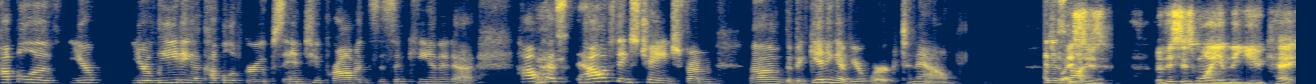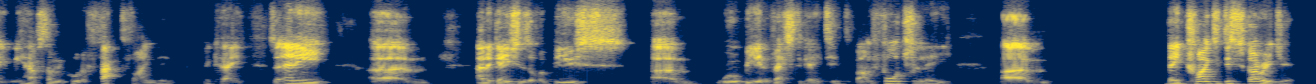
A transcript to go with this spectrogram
couple of, you're you're leading a couple of groups in two provinces in Canada. How has how have things changed from uh, the beginning of your work to now? And it's well, not, this is, but this is why in the UK we have something called a fact finding. Okay, so any um, allegations of abuse um, will be investigated, but unfortunately, um, they try to discourage it.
